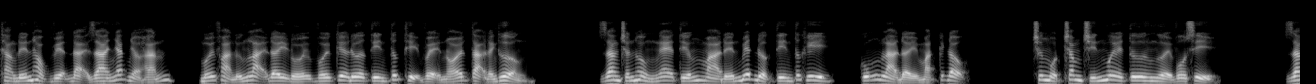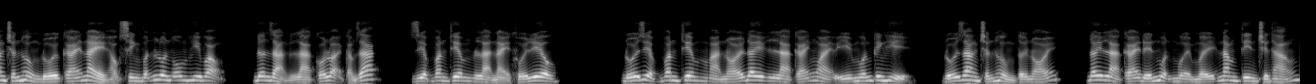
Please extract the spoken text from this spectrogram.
thằng đến học viện đại gia nhắc nhở hắn, mới phản ứng lại đây đối với kia đưa tin tức thị vệ nói tạ đánh thưởng. Giang Trấn Hồng nghe tiếng mà đến biết được tin tức khi, cũng là đẩy mặt kích động. chương 194 người vô sỉ. Giang Trấn Hồng đối cái này học sinh vẫn luôn ôm hy vọng, đơn giản là có loại cảm giác, Diệp Văn Thiêm là này khối liêu. Đối Diệp Văn Thiêm mà nói đây là cái ngoài ý muốn kinh hỉ, đối Giang Trấn Hồng tới nói, đây là cái đến muộn mười mấy năm tin chiến thắng,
